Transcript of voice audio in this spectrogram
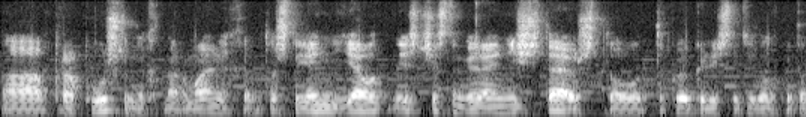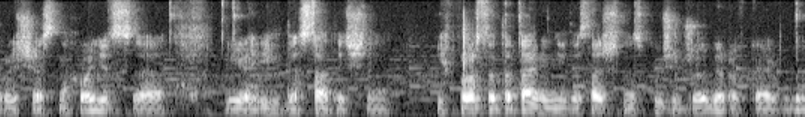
а, пропущенных, нормальных. Потому что я, не- я вот, если честно говоря, не считаю, что вот такое количество титулов, которые сейчас находятся, и- их достаточно. Их просто тотально недостаточно с кучей джоберов, как бы,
